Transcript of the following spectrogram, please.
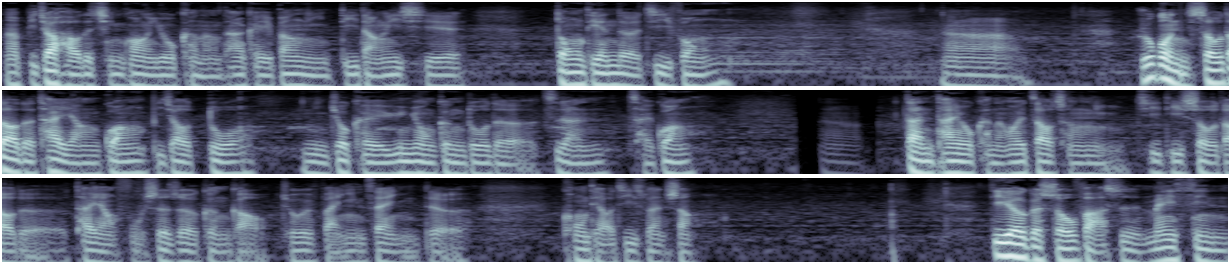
那比较好的情况，有可能它可以帮你抵挡一些冬天的季风。那如果你收到的太阳光比较多，你就可以运用更多的自然采光。但它有可能会造成你基地受到的太阳辐射热更高，就会反映在你的空调计算上。第二个手法是 massing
